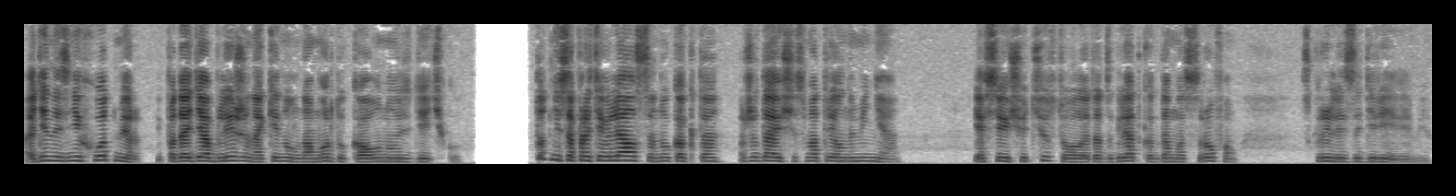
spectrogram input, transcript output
Один из них отмер и, подойдя ближе, накинул на морду Кауну уздечку. Тот не сопротивлялся, но как-то ожидающе смотрел на меня. Я все еще чувствовала этот взгляд, когда мы с Рофом скрылись за деревьями.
